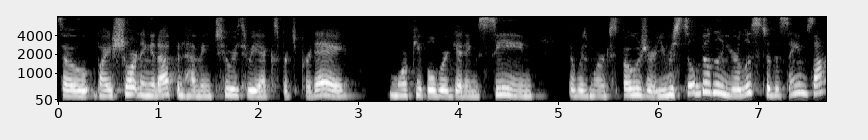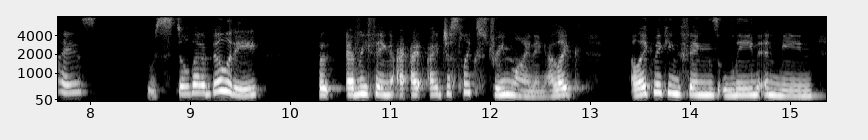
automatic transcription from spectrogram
So by shortening it up and having two or three experts per day, more people were getting seen. There was more exposure. You were still building your list to the same size. It was still that ability, but everything. I, I, I just like streamlining. I like I like making things lean and mean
